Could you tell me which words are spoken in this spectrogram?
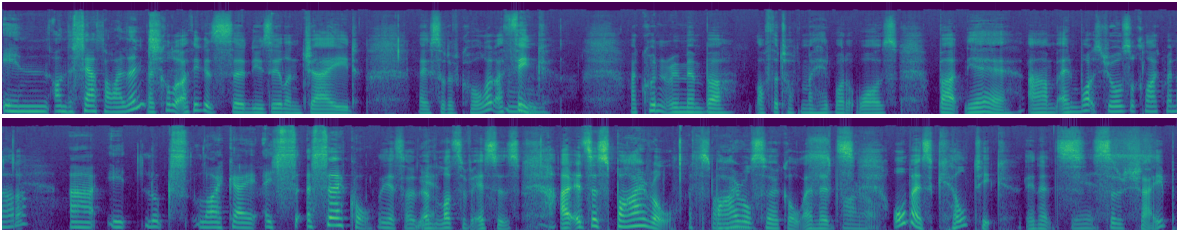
in on the South Island. they call it. I think it's uh, New Zealand jade. They sort of call it. I think. I couldn't remember off the top of my head what it was, but yeah. Um, and what's yours look like, Renata? Uh, it looks like a a circle. Yes, Yeah. lots of S's. Uh, it's a spiral, A spiral, spiral. circle, and it's almost Celtic in its Yes. sort of shape.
